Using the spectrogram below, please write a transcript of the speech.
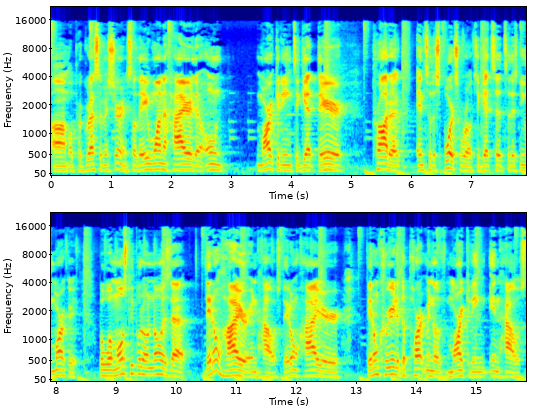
um, a Progressive Insurance. So they want to hire their own marketing to get their product into the sports world to get to, to this new market. But what most people don't know is that they don't hire in house. They don't hire, they don't create a department of marketing in house.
